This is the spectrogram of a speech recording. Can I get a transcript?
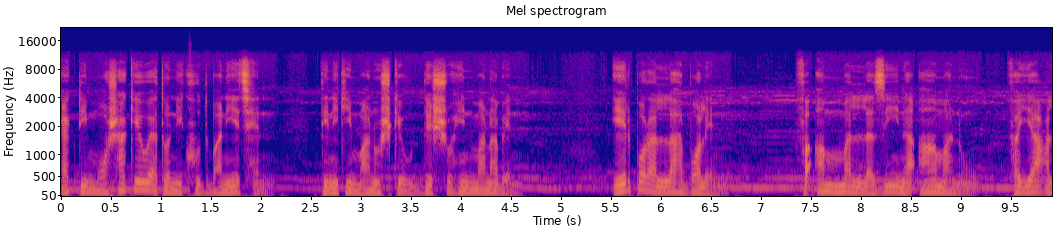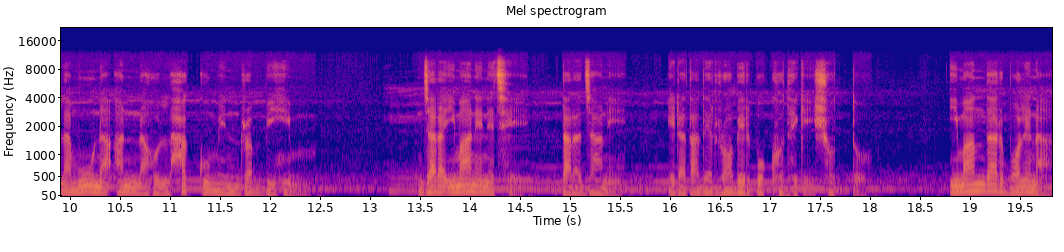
একটি মশাকেও এত নিখুঁত বানিয়েছেন, তিনি কি মানুষকে উদ্দেশ্যহীন মানাবেন? এরপর আল্লাহ বলেন, ফা আম্মাল্লাজিনা আমানু ফাইয়া আন্নাহুল হাক্কু মিন রব্বিহিম যারা ইমান এনেছে, তারা জানে, এটা তাদের রবের পক্ষ থেকেই সত্য। ইমানদার বলে না,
